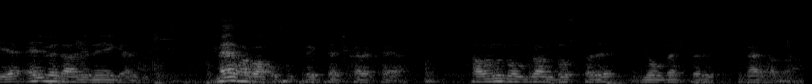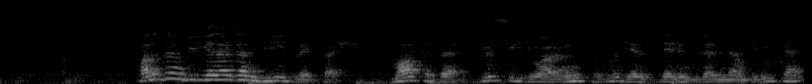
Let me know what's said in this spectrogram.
Fatih'e elveda demeye geldik. Merhaba Ufuk Bektaş Karakaya. Salonu dolduran dostları, yoldaşları merhaba. Tanıdığım bilgelerden biriydi Bektaş. Maltepe, Gülsuyu civarının hızlı devrimcilerinden biriyken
